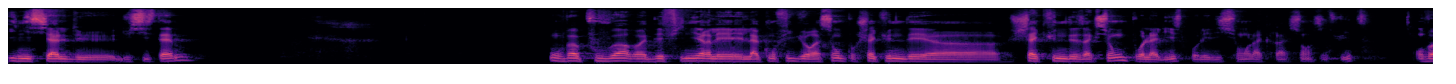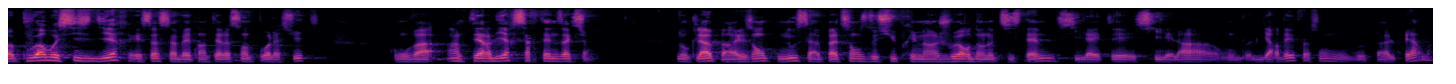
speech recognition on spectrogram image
initial du, système. On va pouvoir définir la configuration pour chacune des, chacune des actions, pour la liste, pour l'édition, la création, ainsi de suite. On va pouvoir aussi se dire, et ça, ça va être intéressant pour la suite, qu'on va interdire certaines actions. Donc là, par exemple, nous, ça n'a pas de sens de supprimer un joueur dans notre système. S'il est là, on veut le garder, de toute façon, on ne veut pas le perdre.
